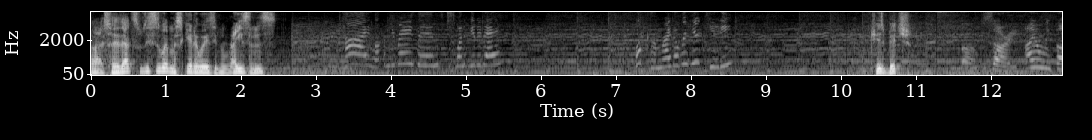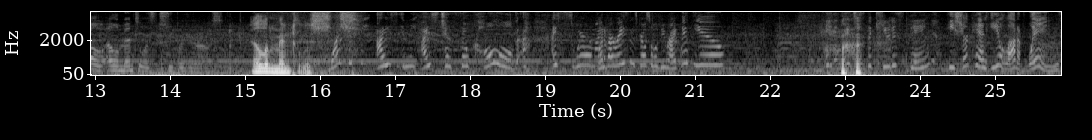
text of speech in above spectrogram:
Alright, so that's this is where Mosquito is in Raisins. Hi, welcome to Raisins. Just one of you today? Well, come right over here, cutie. Cheers, bitch. Oh, sorry. I only follow elementalist superheroes. Elementalists. Why is the ice in the ice chest so cold? I swear one of our Raisins girls will be right with you. Isn't it just the cutest thing? He sure can eat a lot of wings.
